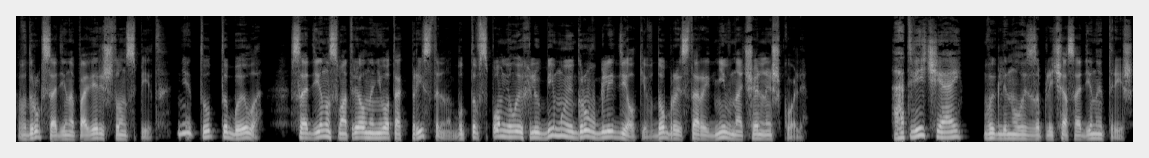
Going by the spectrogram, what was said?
Вдруг Садина поверит, что он спит. Не тут-то было. Садина смотрел на него так пристально, будто вспомнил их любимую игру в гляделки в добрые старые дни в начальной школе. «Отвечай», — выглянул из-за плеча Садины Триш.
